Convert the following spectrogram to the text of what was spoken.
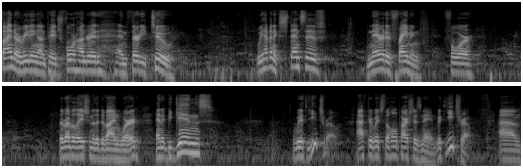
find our reading on page 432. We have an extensive narrative framing for the revelation of the divine word, and it begins with Yitro, after which the whole parsha is named, with Yitro. Um,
